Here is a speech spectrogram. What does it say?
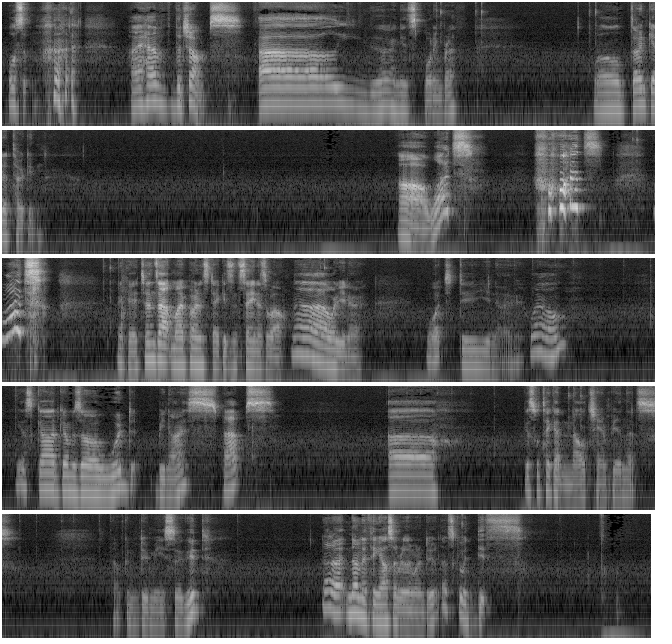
Awesome. I have the jumps. Uh, I get Spawning Breath. Well, don't get a token. Ah, what? what? What? Okay, it turns out my opponent's deck is insane as well. Ah, what do you know? What do you know? Well, I guess Guard Gamazoa would be nice, perhaps. Uh, guess we'll take a Null Champion. That's not going to do me so good. No, no, nothing else I really want to do. Let's go with this.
